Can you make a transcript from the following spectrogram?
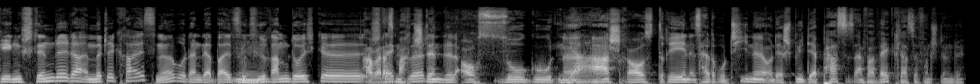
gegen Stindel da im Mittelkreis, ne, wo dann der Ball zu mhm. Tyram durchgesteckt Aber das macht wird. Stindel auch so gut, ne? Ja. Arsch rausdrehen ist halt Routine und er spielt, der Pass ist einfach Weltklasse von Stindel.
